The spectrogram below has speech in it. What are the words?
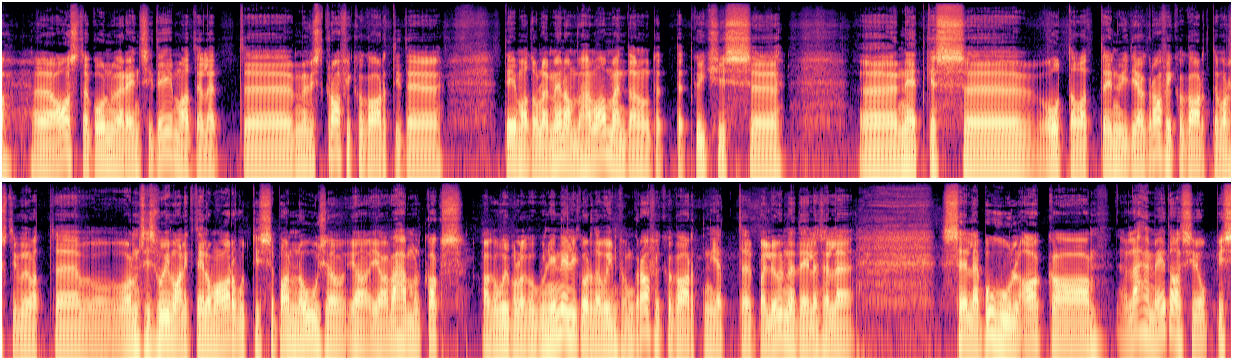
äh, aastakonverentsi teemadel, et äh, me vist graafikakaartide teemad oleme enam-vähem ammendanud, et, et kõik siis äh, Need, kes ootavad Nvidia graafikakaarte, varsti võivad, on siis võimalik teil oma arvutisse panna uus ja, ja, ja vähemalt kaks aga võib-olla ka kuni neli korda võimsam graafikakaart, nii et palju õnne teile selle selle puhul, aga läheme edasi hoopis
